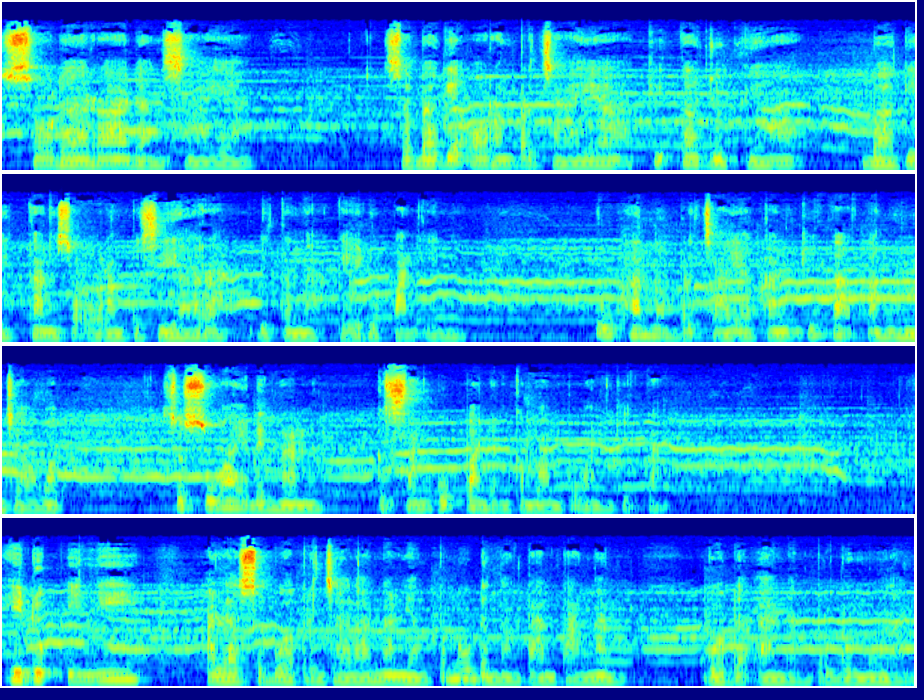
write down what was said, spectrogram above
saudara, dan saya sebagai orang percaya, kita juga bagaikan seorang peziarah di tengah kehidupan ini. Tuhan mempercayakan kita tanggung jawab sesuai dengan kesanggupan dan kemampuan kita. Hidup ini adalah sebuah perjalanan yang penuh dengan tantangan, godaan, dan pergumulan.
